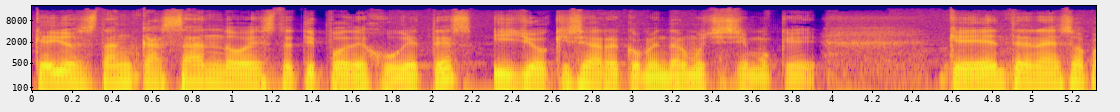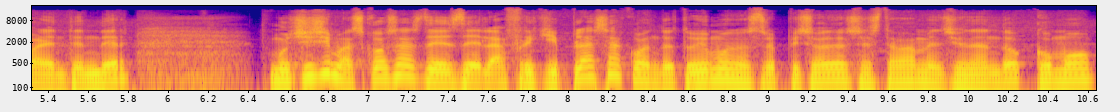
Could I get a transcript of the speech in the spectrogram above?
que ellos están cazando este tipo de juguetes y yo quisiera recomendar muchísimo que, que entren a eso para entender muchísimas cosas. Desde la Friki Plaza, cuando tuvimos nuestro episodio, se estaba mencionando cómo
